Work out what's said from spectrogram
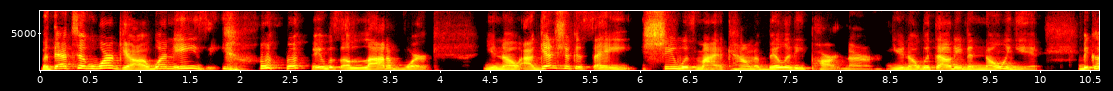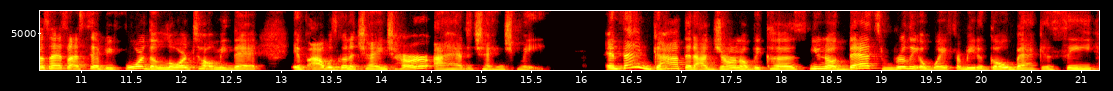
But that took work, y'all. It wasn't easy. it was a lot of work you know, I guess you could say she was my accountability partner, you know, without even knowing it. Because as I said before, the Lord told me that if I was going to change her, I had to change me. And thank God that I journal because, you know, that's really a way for me to go back and see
